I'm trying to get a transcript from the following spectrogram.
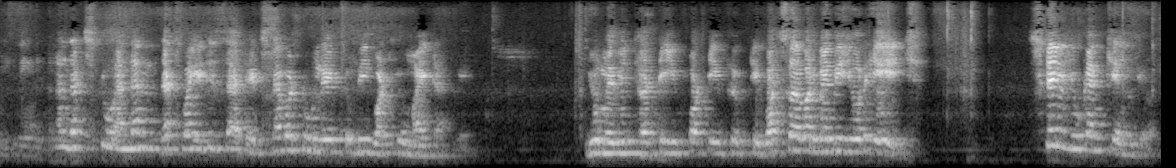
And that's true. And then that's why it is said it's never too late to be what you might have been. You may be 30, 40, 50, whatsoever may be your age. Still you can change your life.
